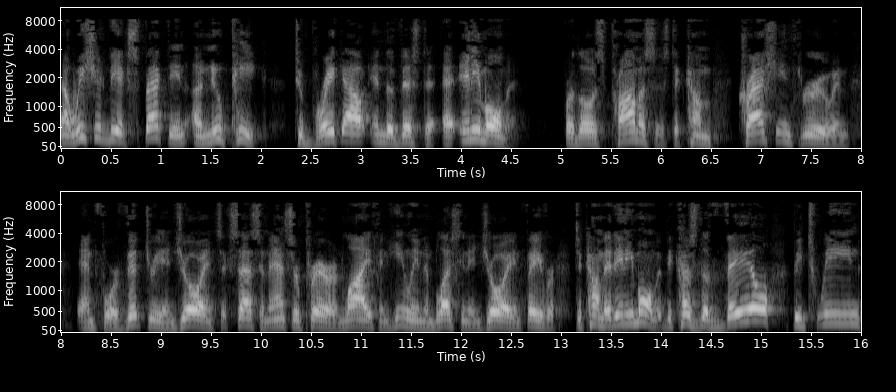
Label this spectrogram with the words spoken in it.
Now we should be expecting a new peak to break out in the vista at any moment for those promises to come crashing through and, and for victory and joy and success and answer prayer and life and healing and blessing and joy and favor to come at any moment because the veil between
